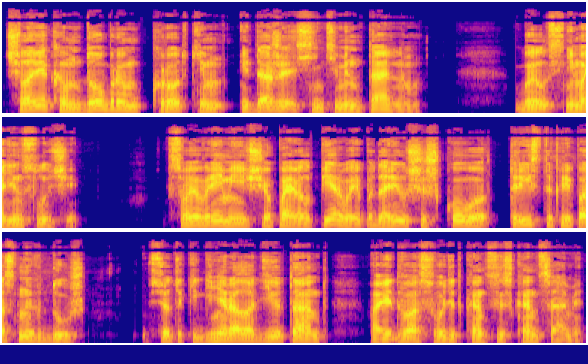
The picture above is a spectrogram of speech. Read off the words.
человеком добрым, кротким и даже сентиментальным. Был с ним один случай. В свое время еще Павел I подарил Шишкову 300 крепостных душ, все-таки генерал-адъютант, а едва сводит концы с концами.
